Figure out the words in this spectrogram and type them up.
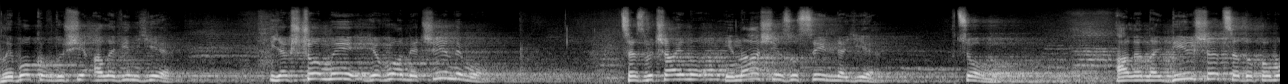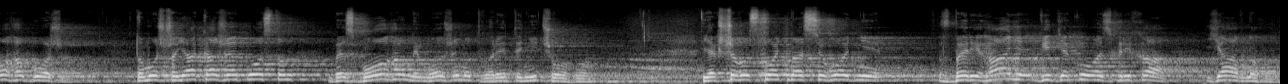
глибоко в душі, але він є. І якщо ми його не чинимо, це, звичайно, і наші зусилля є в цьому. Але найбільше це допомога Божа. Тому що, як каже апостол, без Бога не можемо творити нічого. Якщо Господь нас сьогодні вберігає від якогось гріха явного,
